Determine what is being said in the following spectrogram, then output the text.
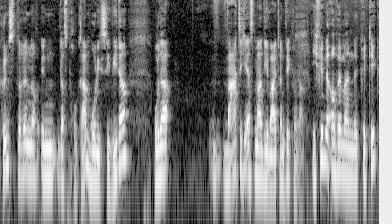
Künstlerin noch in das Programm, hole ich sie wieder oder warte ich erstmal die weitere Entwicklung ab. Ich finde auch, wenn man eine Kritik,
